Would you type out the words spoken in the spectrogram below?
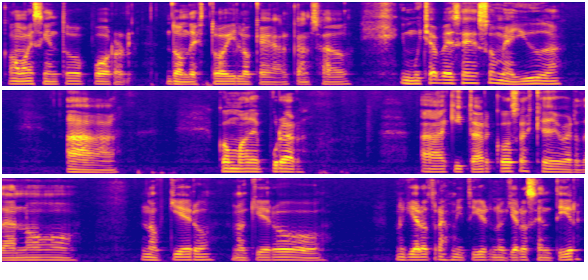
cómo me siento por donde estoy, lo que he alcanzado. Y muchas veces eso me ayuda a como depurar, a quitar cosas que de verdad no, no quiero, no quiero, no quiero transmitir, no quiero sentir.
